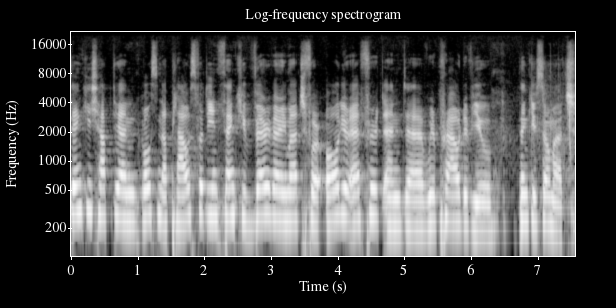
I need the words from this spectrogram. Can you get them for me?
denke ich, habt ihr einen großen Applaus verdient. Thank you very, very much for all your effort and uh, we're proud of you. Thank you so much.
